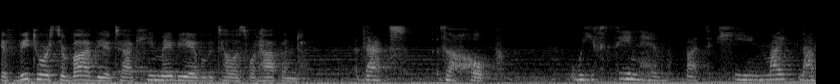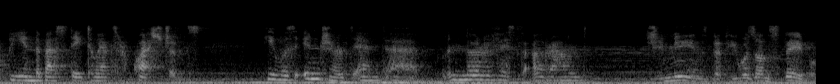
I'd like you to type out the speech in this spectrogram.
If Veetor survived the attack, he may be able to tell us what happened. That's the hope. We've seen him, but he might not be in the best state to answer questions. He was injured and, uh, nervous around... She means that he was unstable.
